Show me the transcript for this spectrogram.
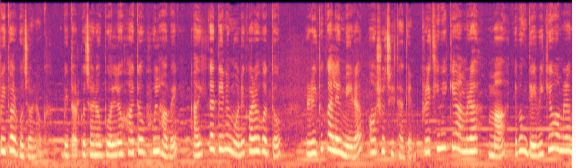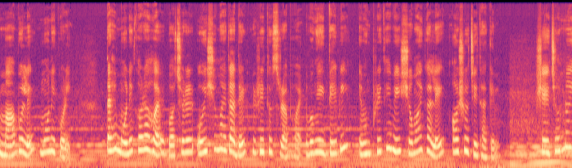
বিতর্কজনক। বিতর্কজনক বললেও হয়তো ভুল হবে। আগেকার দিনে মনে করা হতো ঋতুকালে মেয়েরা অসুচি থাকেন। পৃথিবীকে আমরা মা এবং দেবীকেও আমরা মা বলে মনে করি। তাই মনে করা হয়, বছরের ওই সময় তাদের ঋতুস্রাব হয় এবং এই দেবী এবং পৃথিবী সময়কালে অসুচি থাকেন। সেই জন্যই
